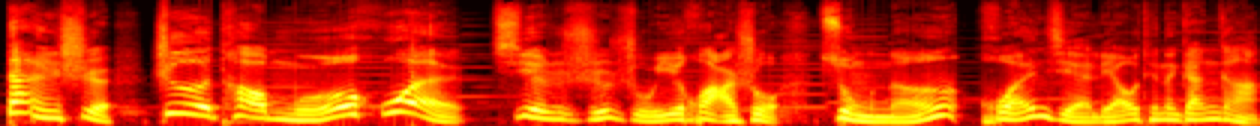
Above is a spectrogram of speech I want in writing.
但是这套魔幻现实主义话术，总能缓解聊天的尴尬，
